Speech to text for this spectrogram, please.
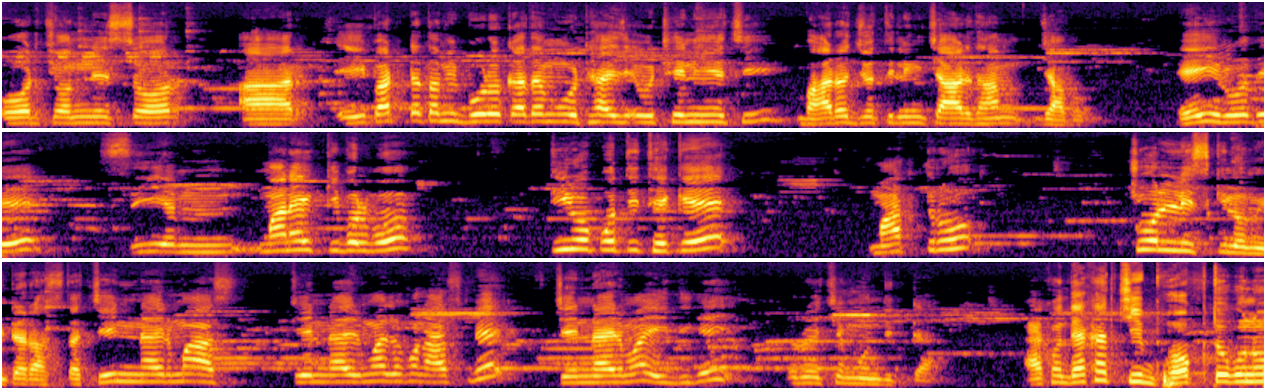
ওর চন্দ্রেশ্বর, আর এইবারটা তো আমি বড়ো কাদাম উঠাই, উঠে নিয়েছি। বারো জ্যোতির্লিং চার ধাম যাব। এই রোদে মানে কি বলব, তিরুপতি থেকে মাত্র চল্লিশ কিলোমিটার রাস্তা। চেন্নাইয়ের মা আস- চেন্নাইয়ের মা যখন আসবে, চেন্নাইয়ের মা এই দিকেই রয়েছে মন্দিরটা। এখন দেখাচ্ছি ভক্তগুলো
